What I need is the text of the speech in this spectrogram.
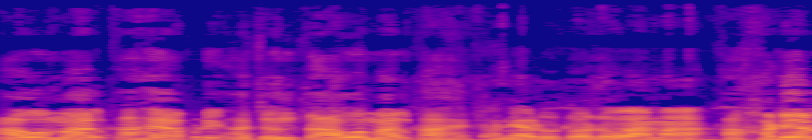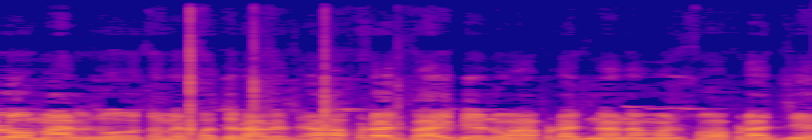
આવો માલ કાહે આપણી આ જનતા આવો માલ કાહે? ધનેડું તો જોવામાં આ હડેલો માલ જોવો તમે પધરાવે છે. આપણા જ ભાઈ બહેનો આપણા જ નાના માણસો આપણા જ જે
